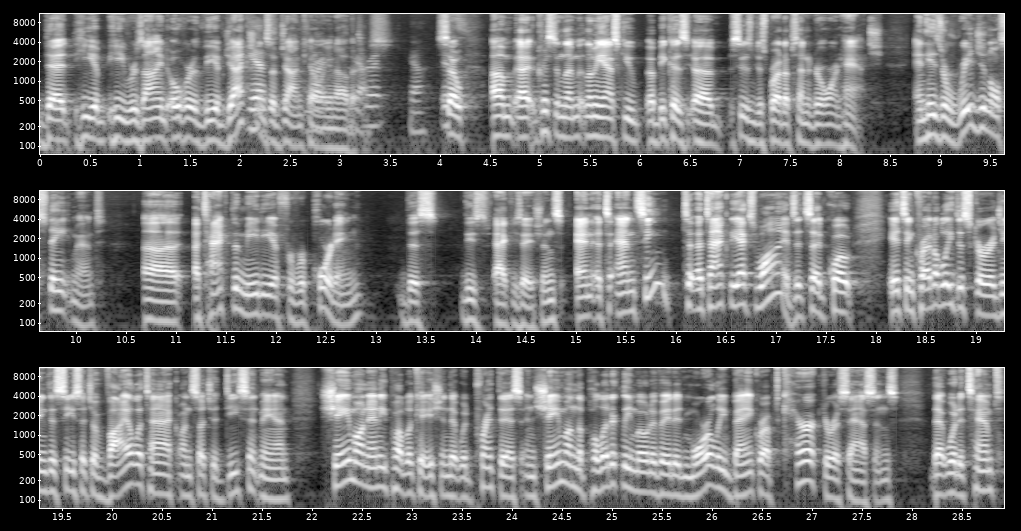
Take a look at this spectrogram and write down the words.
that he he resigned over the objections Yes. of John Kelly Right. and others. Yeah. Right. Yeah. So, um, uh, Kristen, let me, let me ask you uh, because uh, Susan just brought up Senator Orrin Hatch, and his original statement uh, attacked the media for reporting this these accusations and and seemed to attack the ex-wives. It said, "quote It's incredibly discouraging to see such a vile attack on such a decent man. Shame on any publication that would print this, and shame on the politically motivated, morally bankrupt character assassins that would attempt."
